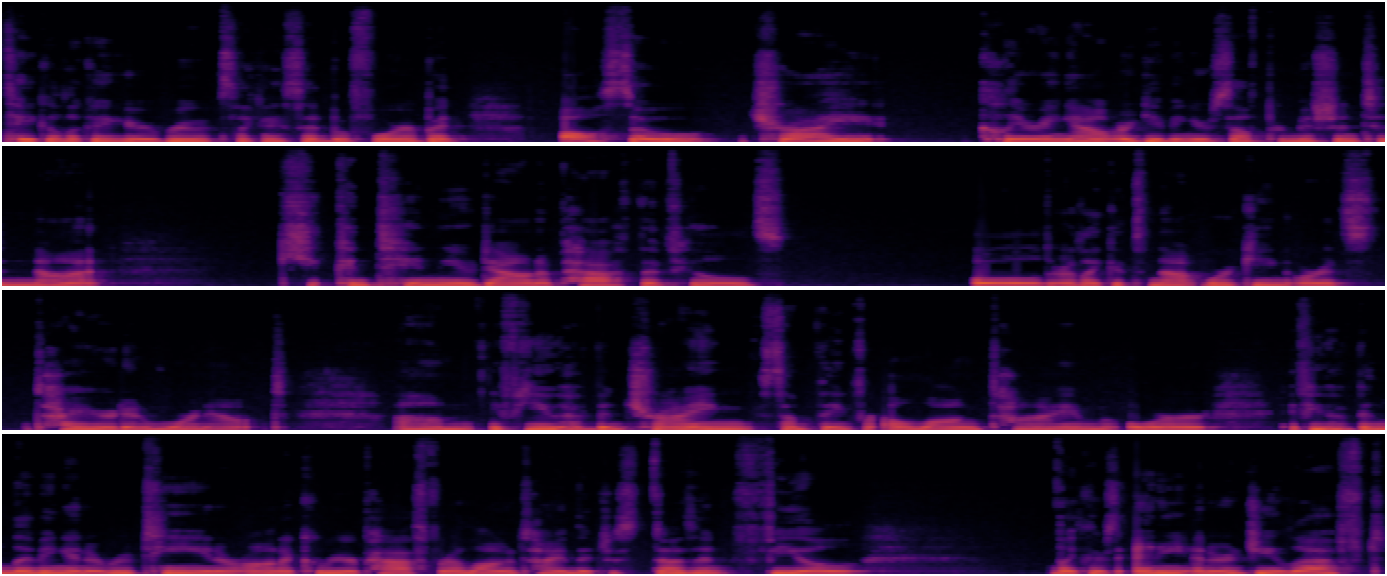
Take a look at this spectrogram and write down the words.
take a look at your roots, like I said before, but also try clearing out or giving yourself permission to not continue down a path that feels old or like it's not working or it's tired and worn out. Um, if you have been trying something for a long time, or if you have been living in a routine or on a career path for a long time that just doesn't feel like there's any energy left,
